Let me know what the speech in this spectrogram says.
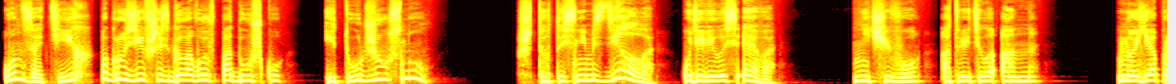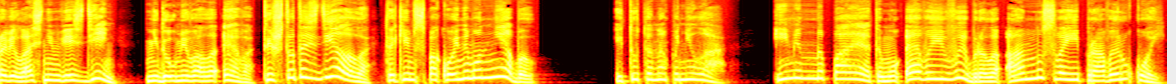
Он затих, погрузившись головой в подушку, и тут же уснул. «Что ты с ним сделала?» — удивилась Эва. «Ничего», — ответила Анна. «Но я провела с ним весь день», — недоумевала Эва. «Ты что-то сделала? Таким спокойным он не был». И тут она поняла. Именно поэтому Эва и выбрала Анну своей правой рукой.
